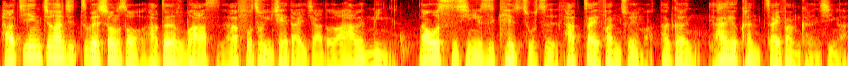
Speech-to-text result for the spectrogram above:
好，今天就算这这个凶手他真的不怕死，他付出一切代价都要他的命。那我死刑也是可以阻止他再犯罪嘛？他可能他有可能再犯可能性啊，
